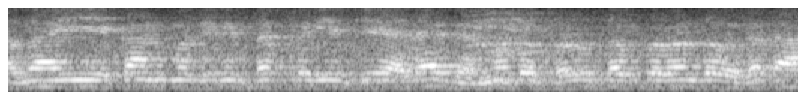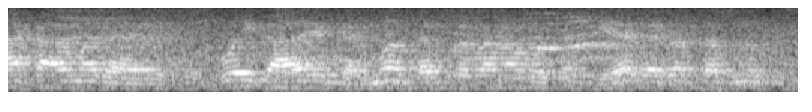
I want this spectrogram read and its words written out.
અમે અહીં આ છે કોઈ કાળે ઘરમાં તપ કરવાનો ઘેર બેઠો તપ નથી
